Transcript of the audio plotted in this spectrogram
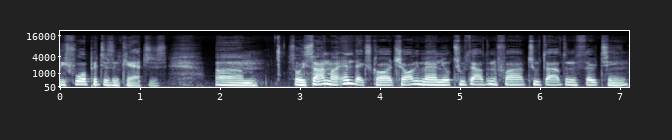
before pitches and catches. Um, so he signed my index card, Charlie Manuel, 2005, 2013,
